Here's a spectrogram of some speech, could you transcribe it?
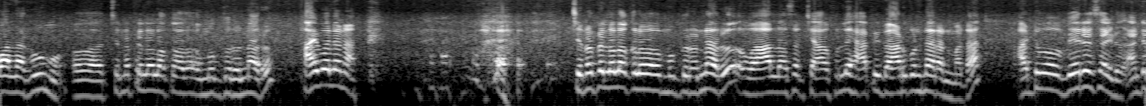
వాళ్ళ రూము. చిన్నపిల్లలు ఒక ముగ్గురు ఉన్నారు. హాయ్ బోలేనా. చిన్నపిల్లలు ఒకరు ముగ్గురు ఉన్నారు. వాళ్ళు అసలు చాలా ఫుల్ హ్యాపీగా ఆడుకుంటున్నారనమాట అటు వేరే సైడ్ అంటే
